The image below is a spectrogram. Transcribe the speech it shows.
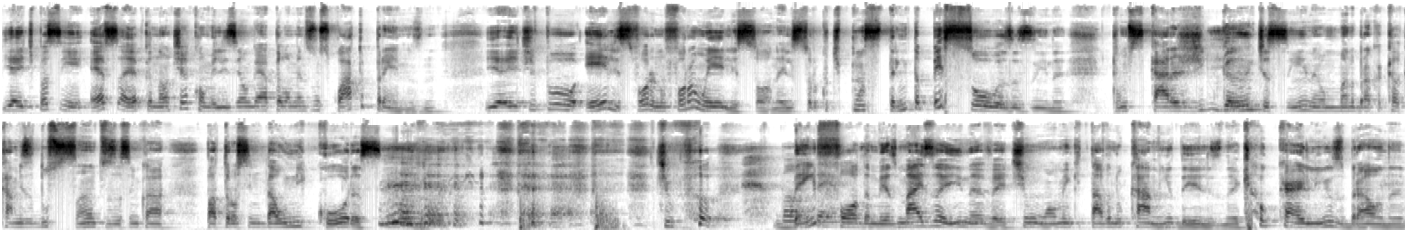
E aí, tipo assim, essa época não tinha como, eles iam ganhar pelo menos uns quatro prêmios, né? E aí, tipo, eles foram, não foram eles só, né? Eles foram com, tipo, umas 30 pessoas, assim, né? Tipo, uns caras gigantes, assim, né? O Mano Brown com aquela camisa do Santos, assim, com a patrocínio da Unicor, assim. Né? tipo, Bom bem tempo. foda mesmo. Mas aí, né, velho, tinha um homem que tava no caminho deles, né? Que é o Carlinhos Brown, né,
